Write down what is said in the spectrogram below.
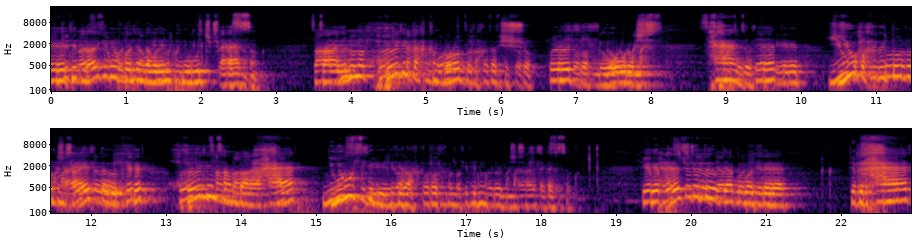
Тэгээд тэд Мойсегийн хуулийн дагуу энэ бүхнийг үйлчж байсан. За энэ нь бол хуулийг даах нь буруу зүйл багтаад биш шүү. Хууль бол өөрөө маш сайн зүйл тий. Тэгээд юу багтдуул бол маш аюултай үг гэхээр хуулийн цаанд байгаа хайр нүүслийг ихээр ортуулах нь тэр нь маш аюултай гэсэн үг. Тэгээд парисчуудын хувьд яг үгээр гэхээр тэр хайр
